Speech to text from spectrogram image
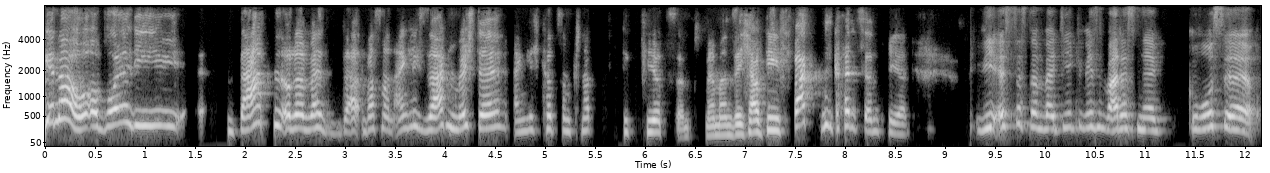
genau. Obwohl die Daten oder was man eigentlich sagen möchte, eigentlich kurz und knapp diktiert sind, wenn man sich auf die Fakten konzentriert. Wie ist das dann bei dir gewesen? War das eine große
